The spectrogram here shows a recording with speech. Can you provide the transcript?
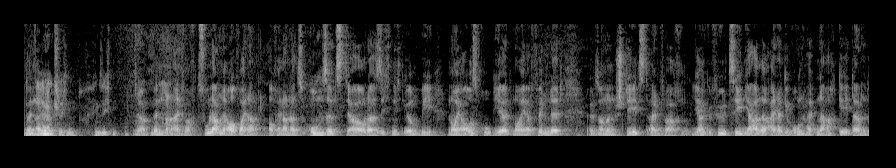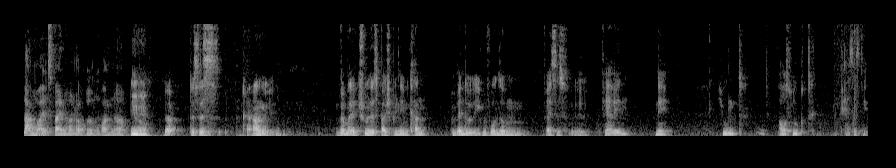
In allen menschlichen Hinsichten. Ja, wenn man einfach zu lange auf einer, aufeinander zu- rumsitzt, ja, oder sich nicht irgendwie neu ausprobiert, neu erfindet, äh, sondern stets einfach, ja, gefühlt zehn Jahre einer Gewohnheit nachgeht, dann langweilt es einen halt auch irgendwann, ne? Mhm. Ja, das ist, keine Ahnung, wenn man jetzt Schule als Beispiel nehmen kann, wenn du irgendwo in so einem, wie heißt das, äh, Ferien, nee, Jugendausflug, wie heißt das Ding?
